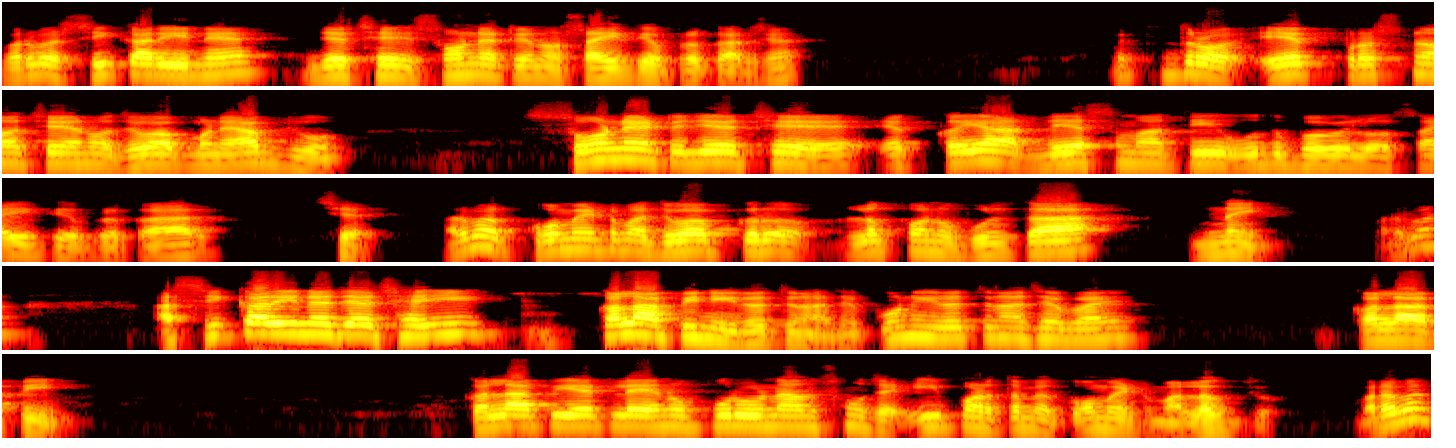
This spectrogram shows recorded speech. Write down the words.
બરાબર? શિકારીને જે છે સોનેટ એનો સાહિત્ય પ્રકાર છે. મિત્રો, એક પ્રશ્ન છે, એનો જવાબ મને આપજો. સોનેટ જે છે એ કયા દેશમાંથી ઉદ્ભવેલો સાહિત્ય પ્રકાર છે? બરાબર? કોમેન્ટમાં જવાબ કરો, લખવાનું ભૂલતા નહીં. બરાબર? આ શિકારીને જે છે એ કલાપીની રચના છે. કોની રચના છે ભાઈ? કલાપી. કલાપી એટલે એનું પૂરું નામ શું છે? એ પણ તમે કોમેન્ટમાં લખજો. બરાબર?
